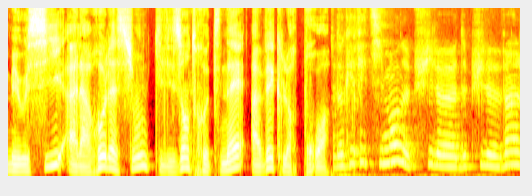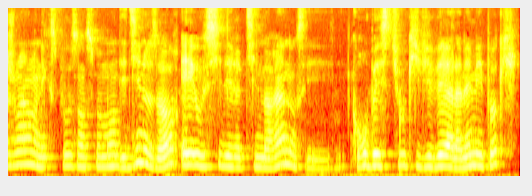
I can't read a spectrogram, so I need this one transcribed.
mais aussi à la relation qu'ils entretenaient avec leurs proies. Donc effectivement, depuis le, depuis le 20 juin, on expose en ce moment des dinosaures et aussi des reptiles marins, donc ces gros bestiaux qui vivaient à la même époque.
